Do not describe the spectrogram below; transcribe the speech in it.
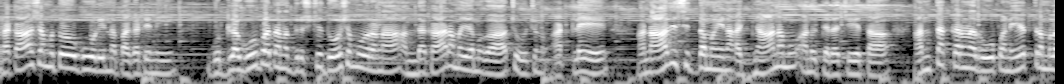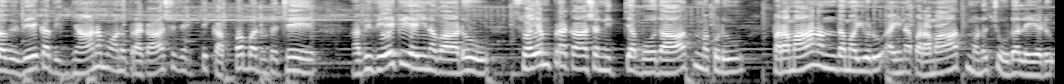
ప్రకాశముతో కూడిన పగటిని గుడ్లగూప తన దృష్టి దోషమూలన అంధకారమయముగా చూచును. అట్లే అనాది సిద్ధమైన అజ్ఞానము అను తెరచేత అంతఃకరణ రూపనేత్రముల వివేక విజ్ఞానము అను ప్రకాశశక్తి కప్పబడుటచే అవివేకి అయిన వాడు స్వయం ప్రకాశ నిత్య బోధాత్మకుడు పరమానందమయుడు అయిన పరమాత్మను చూడలేడు.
